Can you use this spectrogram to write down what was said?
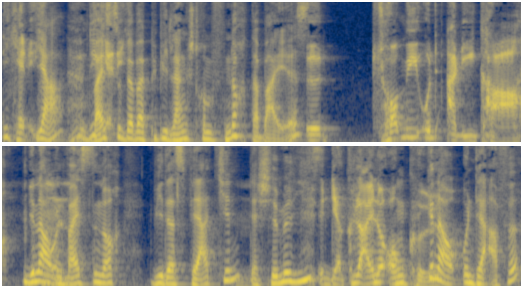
die kenne ich. Ja, die weißt du, ich. wer bei Pippi Langstrumpf noch dabei ist? Äh, Tommy und Annika. Genau, und weißt du noch, wie das Pferdchen, der Schimmel hieß? Der kleine Onkel. Genau, und der Affe?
